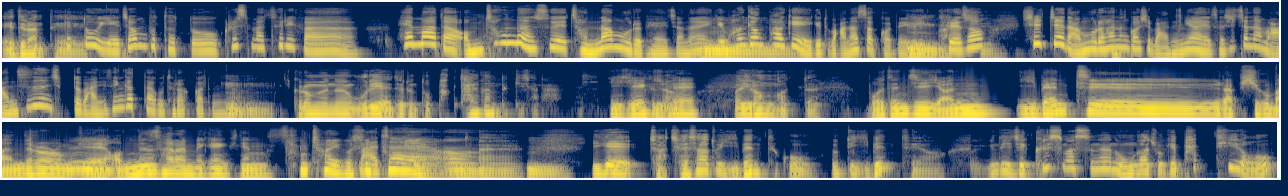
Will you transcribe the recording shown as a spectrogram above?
애들한테 또 예전부터 또 크리스마스 트리가 해마다 엄청난 수의 전나무를 베잖아요. 이게 음. 환경 파괴 얘기도 많았었거든요. 음, 그래서 맞지. 실제 나무로 하는 것이 맞냐 해서 실제 나무 안 쓰는 집도 많이 생겼다고 들었거든요. 음, 음. 그러면은 우리 애들은 또 박탈감 느끼잖아. 이게 그죠? 근데 뭐 이런 것들. 뭐든지 연 이벤트랍시고 만들어 놓은 게 음. 없는 사람에겐 그냥 상처이고 슬픔이에요. 맞아요. 어. 네. 음. 이게 자 제사도 이벤트고 이것도 이벤트예요. 근데 이제 크리스마스는 온 가족의 파티로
